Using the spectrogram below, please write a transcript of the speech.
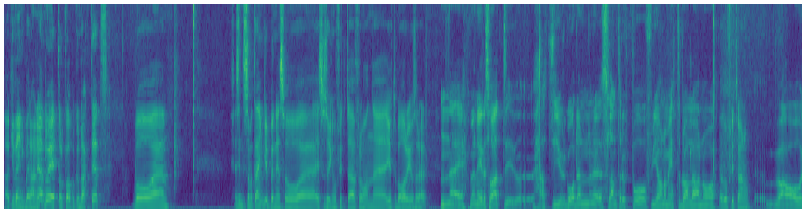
Ja, Wengberg, han är ändå ett år kvar på kontraktet. Vad... eh, Känns inte som att den gubben är så, eh, är så sugen på att flytta från eh, Göteborg och sådär. Nej, men är det så att, att Djurgården slantar upp och ger honom jättebra lön och... Då flyttar han nog. Ja,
